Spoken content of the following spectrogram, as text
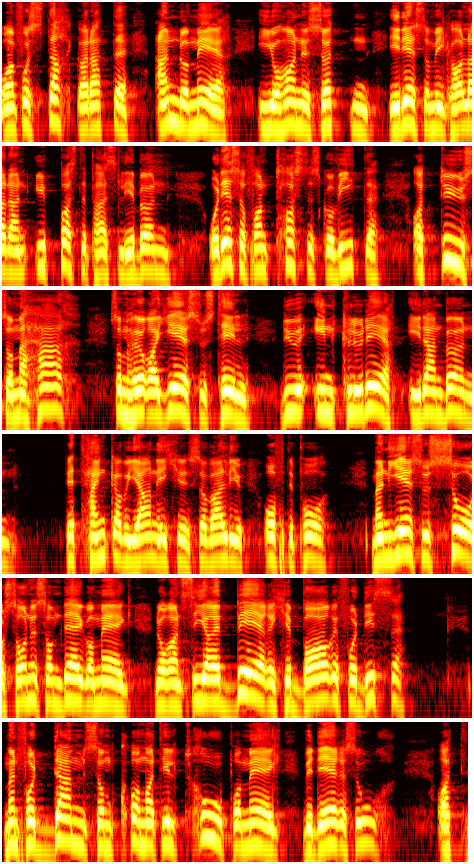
Og Han forsterker dette enda mer i Johannes 17, i det som vi kaller den ypperste prestelige bønn. Og Det er så fantastisk å vite at du som er her, som hører Jesus til, du er inkludert i den bønnen. Det tenker vi gjerne ikke så veldig ofte på. Men Jesus så sånne som deg og meg når han sier, 'Jeg ber ikke bare for disse', men for dem som kommer til tro på meg ved deres ord. At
